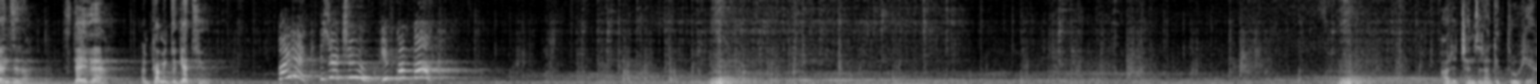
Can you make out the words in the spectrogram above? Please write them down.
Chenzira, stay there. I'm coming to get you. Bayek, is that you? You've come back! How did Chenzira get through here?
